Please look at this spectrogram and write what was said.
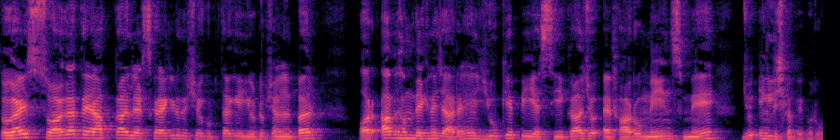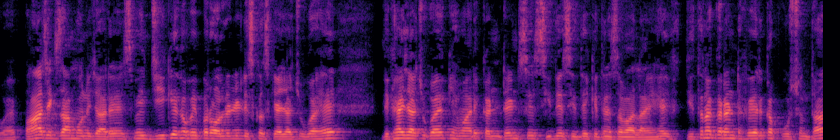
तो गाइज़ स्वागत है आपका लेट्स क्रैक इट विषय गुप्ता के यूट्यूब चैनल पर। और अब हम देखने जा रहे हैं यूके पीएससी का जो एफ़ आर में जो इंग्लिश का पेपर हुआ है। पाँच एग्ज़ाम होने जा रहे हैं इसमें। जीके का पेपर ऑलरेडी डिस्कस किया जा चुका है। दिखाया जा चुका है कि हमारे कंटेंट से सीधे सीधे कितने सवाल आए हैं। जितना करंट अफेयर का पोर्शन था,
